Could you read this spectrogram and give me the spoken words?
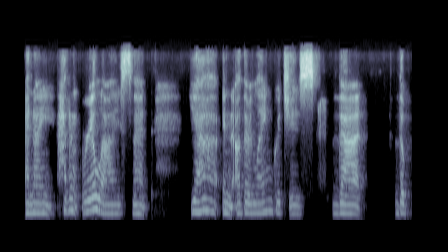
and I hadn't realized that, yeah, in other languages, that the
